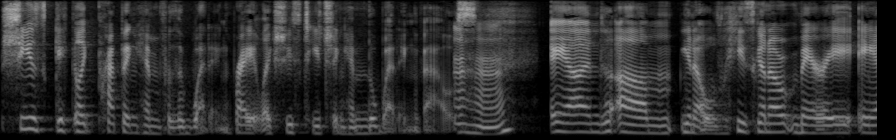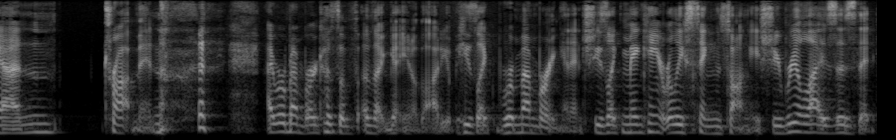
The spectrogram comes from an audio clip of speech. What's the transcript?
she's like prepping him for the wedding, right? Like she's teaching him the wedding vows. And um, you know, he's going to marry Anne Trotman. I remember because of, of you know, the audio. He's like remembering it and she's like making it really sing-songy. She realizes that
